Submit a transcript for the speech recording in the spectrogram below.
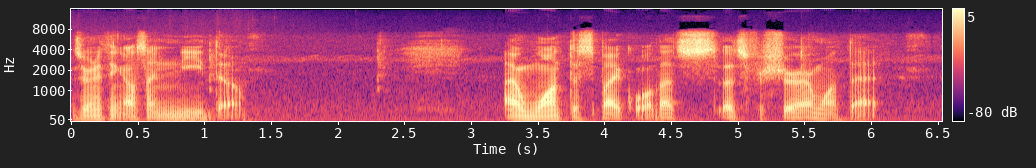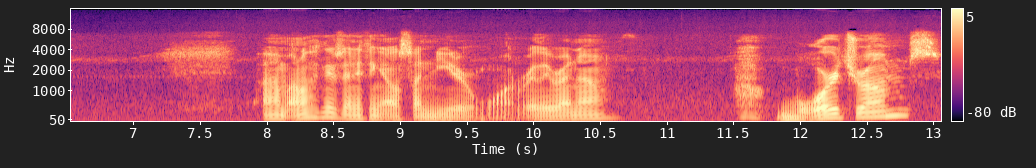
is there anything else I need though? I want the spike wall. That's that's for sure. I want that. Um, I don't think there's anything else I need or want really right now. war drums?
